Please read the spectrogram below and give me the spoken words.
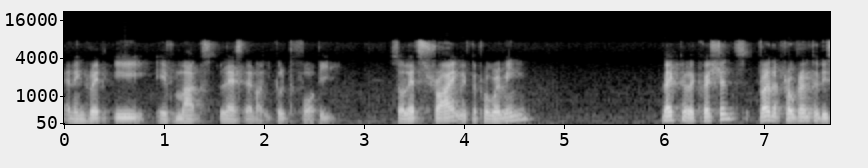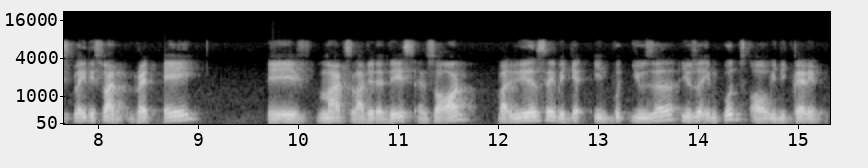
and then grade E if marks less than or equal to 40. So let's try with the programming. Back to the questions, write a program to display this one, grade A if marks larger than this and so on. But it didn't say we get input user, user inputs or we declare it.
